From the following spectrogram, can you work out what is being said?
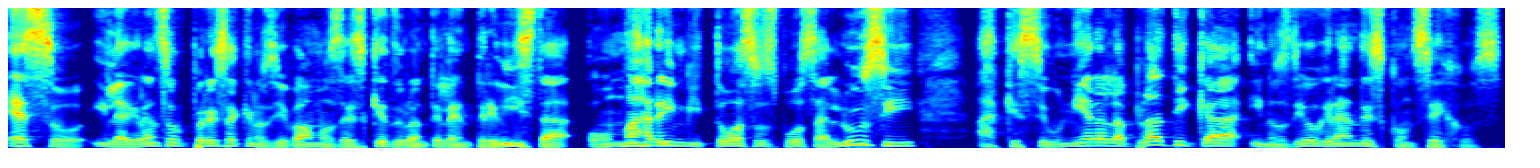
Eso, y la gran sorpresa que nos llevamos es que durante la entrevista, Omar invitó a su esposa Lucy a que se uniera a la plática y nos dio grandes consejos.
